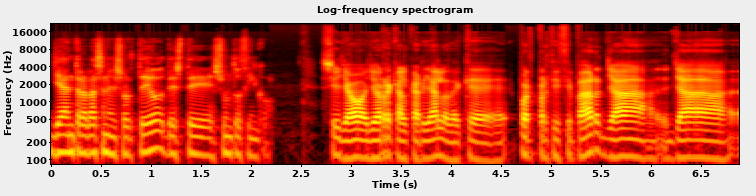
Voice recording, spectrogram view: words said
ya entrarás en el sorteo de este Sunto 5. Sí, yo, yo recalcaría lo de que por participar ya, ya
